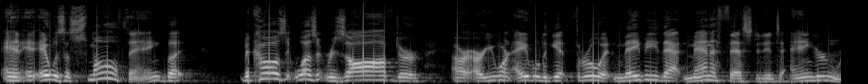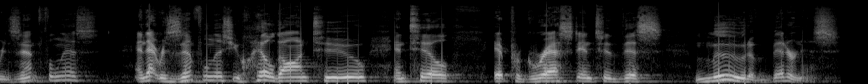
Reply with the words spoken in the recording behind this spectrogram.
And it, it was a small thing, but because it wasn't resolved or, or, or, you weren't able to get through it, maybe that manifested into anger and resentfulness. And that resentfulness you held on to until it progressed into this mood of bitterness.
